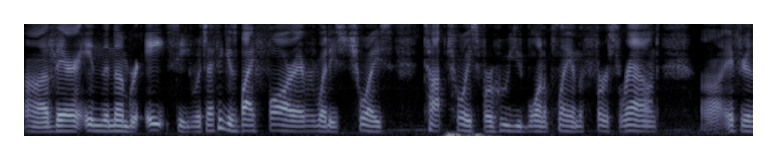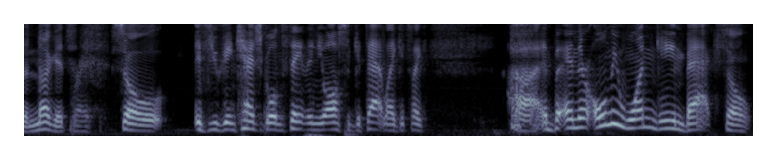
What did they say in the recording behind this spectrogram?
uh, there in the number eight seed, which I think is by far everybody's choice, top choice for who you'd want to play in the first round uh, if you're the Nuggets. Right. So if you can catch Golden State, then you also get that. Like it's like, uh, and, and they're only one game back, so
